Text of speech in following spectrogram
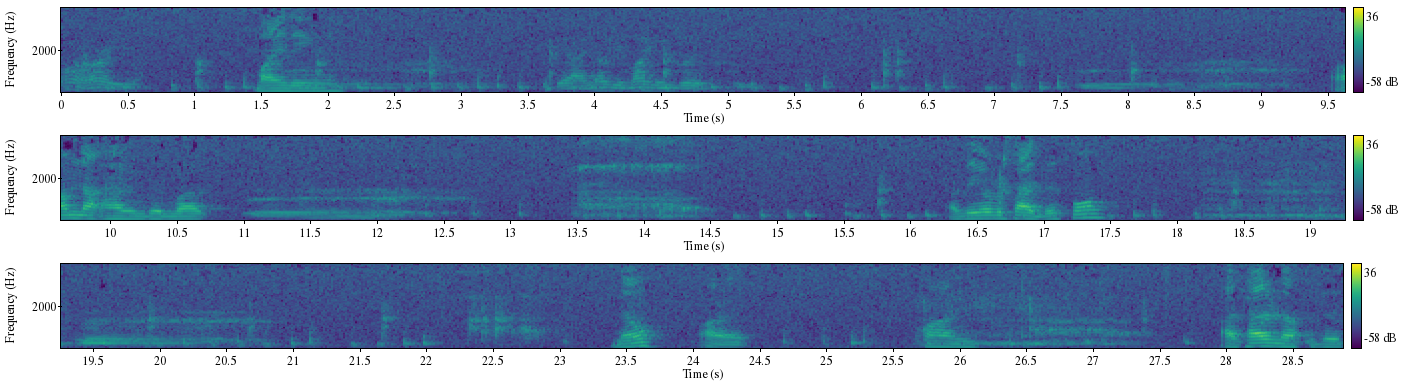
Where are you? Mining. Yeah, I know you're mining, but I'm not having good luck. Are they overside this wall? No? Alright. Fine. I've had enough of this.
